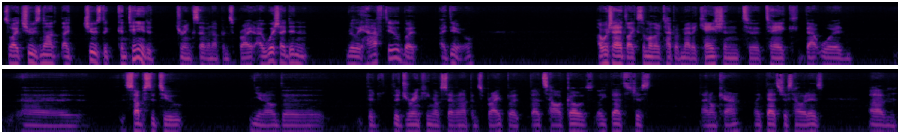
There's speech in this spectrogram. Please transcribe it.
so I choose not. I choose to continue to drink Seven Up and Sprite. I wish I didn't really have to, but I do. I wish I had like some other type of medication to take that would uh, substitute, you know, the the the drinking of Seven Up and Sprite. But that's how it goes. Like that's just I don't care. Like that's just how it is. Um,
